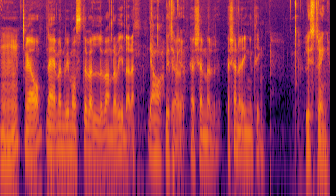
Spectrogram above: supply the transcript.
Mm, Ja, nej, men vi måste väl vandra vidare. det tycker Jag, jag. jag, känner, jag känner ingenting. Lystring.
